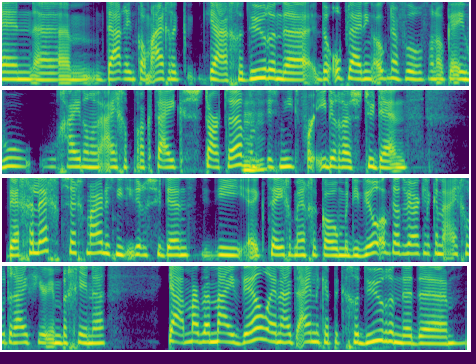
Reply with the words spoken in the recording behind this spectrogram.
En um, daarin kwam eigenlijk ja, gedurende de opleiding ook naar voren van oké, okay, hoe, hoe ga je dan een eigen praktijk starten? Want mm -hmm. het is niet voor iedere student weggelegd, zeg maar. Dus niet iedere student die, die ik tegen ben gekomen, die wil ook daadwerkelijk een eigen bedrijf hierin beginnen. Ja, maar bij mij wel. En uiteindelijk heb ik gedurende de,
